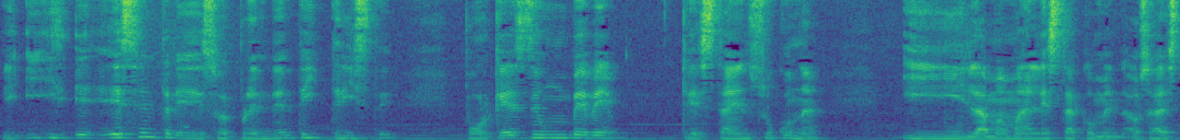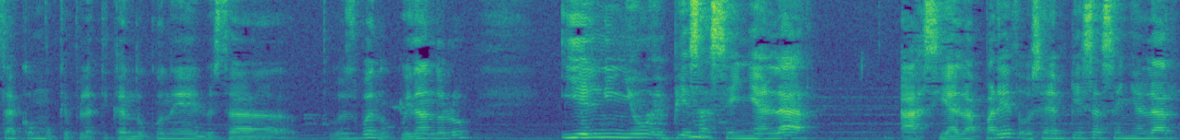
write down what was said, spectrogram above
y, es entre sorprendente y triste, porque es de un bebé que está en su cuna y la mamá le está comiendo, o sea, está como que platicando con él, está, pues bueno, cuidándolo, y el niño empieza a señalar hacia la pared, o sea, empieza a señalar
